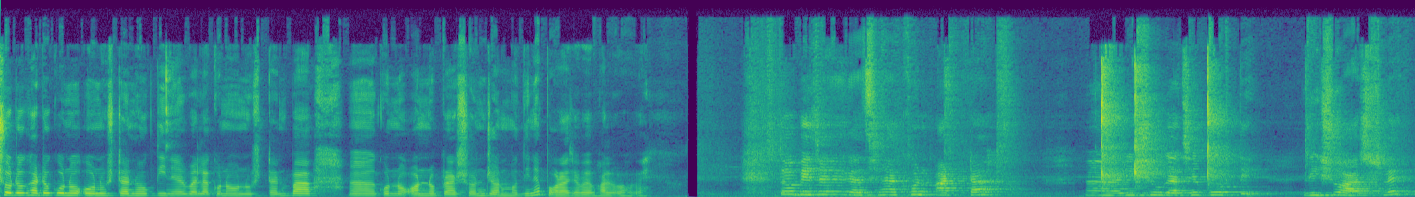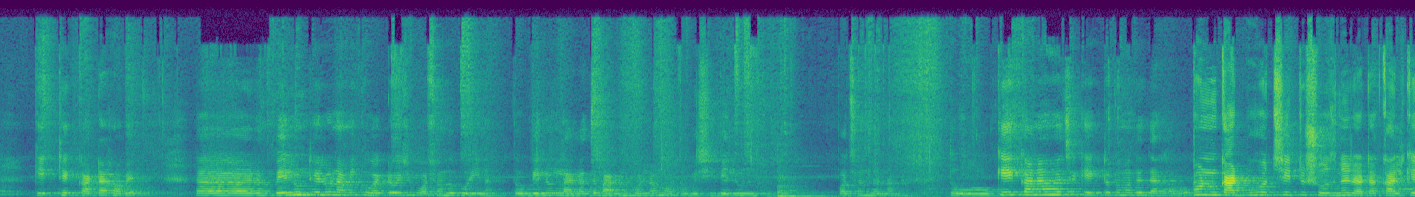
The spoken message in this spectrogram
ছোটোখাটো কোনো অনুষ্ঠান হোক, দিনের বেলা কোনো অনুষ্ঠান বা কোনো অন্নপ্রাশন জন্মদিনে পরা যাবে ভালোভাবে। তো বেজে হয়ে গেছে এখন আটটা। রিশু গেছে পড়তে। রিশু আসলে কেক ঠেক কাটা হবে। আর বেলুন টেলুন আমি খুব একটা বেশি পছন্দ করি না। তো বেলুন লাগাতে বারণ করলাম, অত বেশি বেলুন পছন্দ না। তো কেক কানা হয়েছে, কেকটা তোমাদের দেখাবো। এখন কাটবো হচ্ছে একটু সজনে ডাঁটা। কালকে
